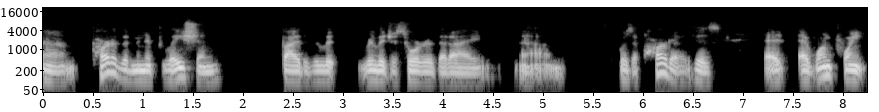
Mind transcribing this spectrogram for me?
um, part of the manipulation by the religious order that I um, was a part of is at, at one point,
